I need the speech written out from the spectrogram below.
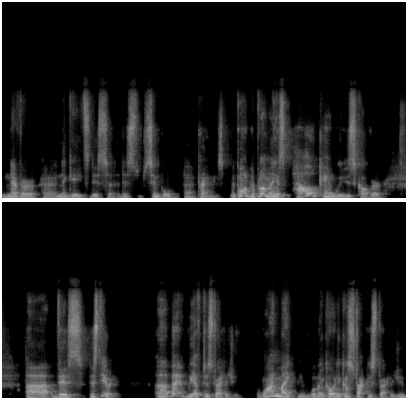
never uh, negates this, uh, this simple uh, premise. The, the problem is, how can we discover uh, this, this theory? but we have two strategies. One might, what we call the constructive strategy.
